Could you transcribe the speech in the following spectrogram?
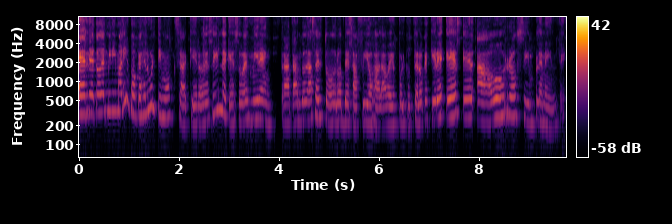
El reto del minimalismo, que es el último, o sea, quiero decirle que eso es, miren, tratando de hacer todos los desafíos a la vez, porque usted lo que quiere es el ahorro simplemente.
